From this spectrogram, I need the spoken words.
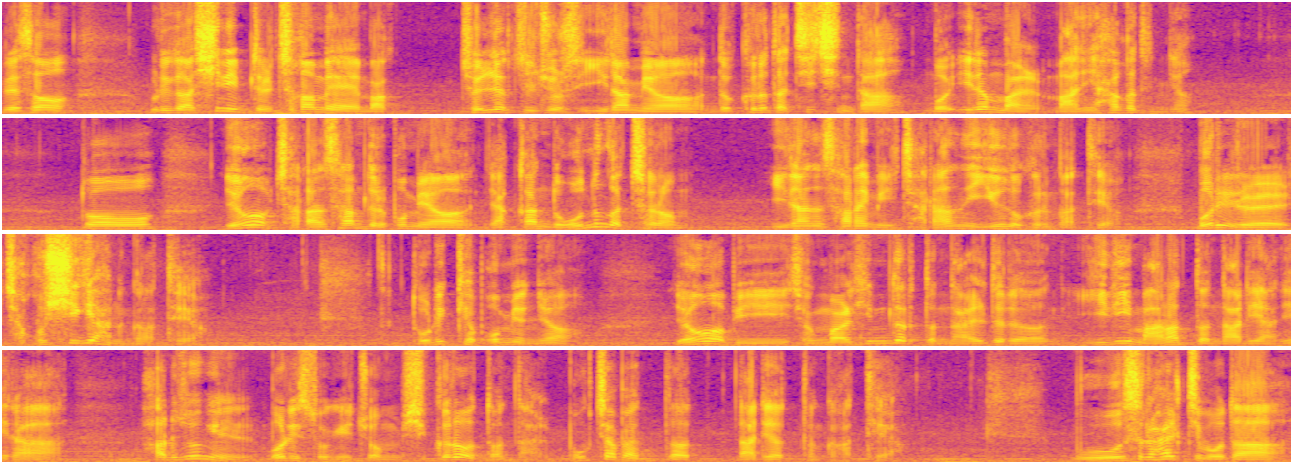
그래서 우리가 신입들 처음에 막 전력 질주로서 일하면 너 그러다 지친다 뭐 이런 말 많이 하거든요. 또 영업 잘하는 사람들 보면 약간 노는 것처럼 일하는 사람이 잘하는 이유도 그런 것 같아요. 머리를 자꾸 쉬게 하는 것 같아요. 돌이켜 보면요. 영업이 정말 힘들었던 날들은 일이 많았던 날이 아니라 하루 종일 머릿속이 좀 시끄러웠던 날, 복잡했던 날이었던 것 같아요. 무엇을 할지보다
